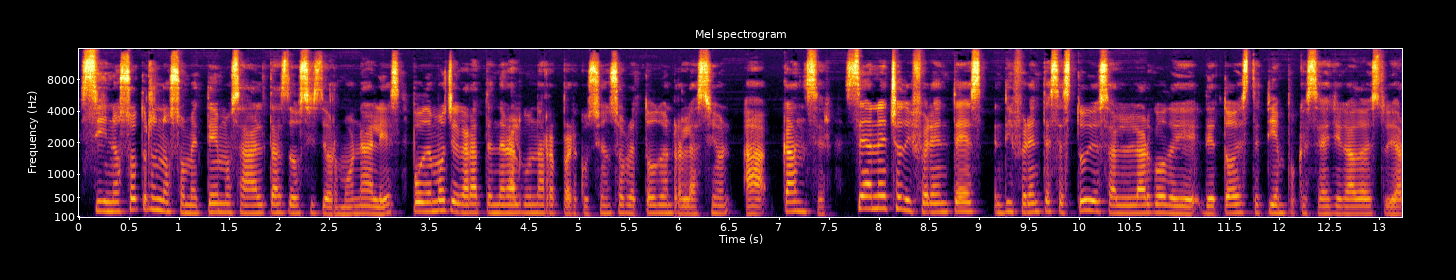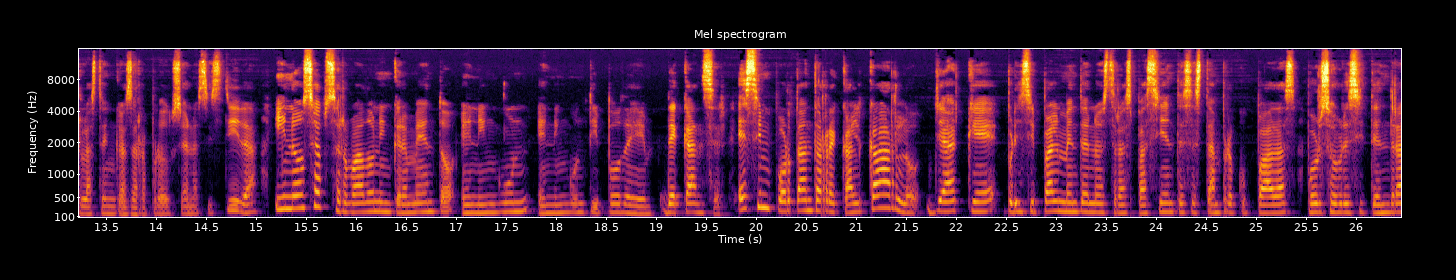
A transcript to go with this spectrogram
si nosotros nos sometemos a altas dosis de hormonales, podemos llegar a tener alguna repercusión, sobre todo en relación a cáncer. Se han hecho diferentes, diferentes estudios a lo largo de, de todo este tiempo que se ha llegado a estudiar las técnicas de reproducción asistida y no se ha observado un incremento en ningún, en ningún tipo de, de cáncer. Es importante recalcarlo, ya que principalmente nuestras pacientes están preocupadas por sobre si tendrán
